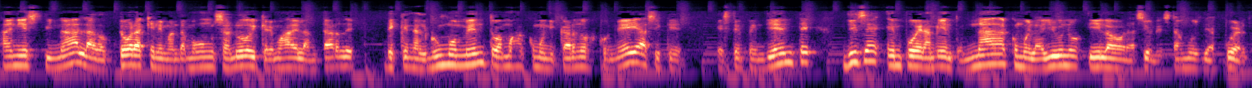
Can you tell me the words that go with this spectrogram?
Ani Espinal, la doctora, a quien le mandamos un saludo y queremos adelantarle de que en algún momento vamos a comunicarnos con ella, así que esté pendiente. Dice empoderamiento, nada como el ayuno y la oración, estamos de acuerdo.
